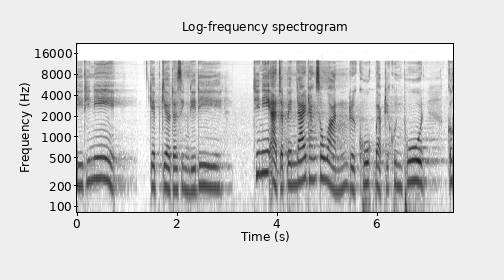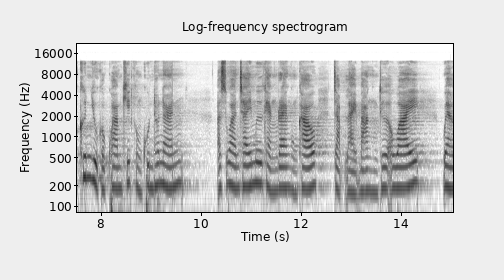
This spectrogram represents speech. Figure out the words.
ดีๆ ที่นี่ เก็บเกี่ยวแต่สิ่งดีๆ ที่นี่อาจจะเป็นได้ทั้งสวรรค์หรือคุกแบบที่คุณพูด ก็ขึ้นอยู่กับความคิดของคุณเท่านั้นอสวานใช้มือแข็งแรงของเขา จับไหล่บางของเธอเอาไว้ แวว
